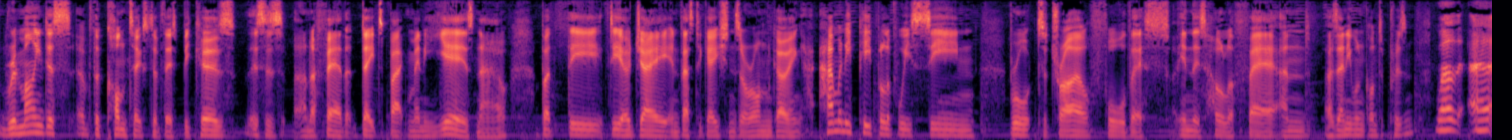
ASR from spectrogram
remind us of the context of this because this is an affair that dates back many years now, but the DOJ investigations are ongoing. How many people have we seen brought to trial for this in this whole affair? And has anyone gone to prison? Well, uh,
